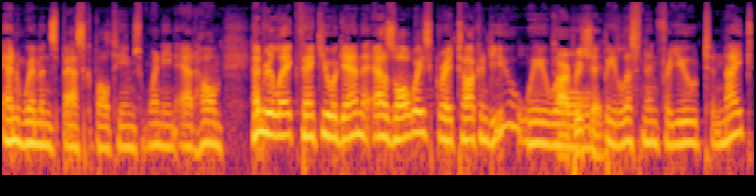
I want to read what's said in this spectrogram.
and women's basketball teams winning at home. Henry Lake, thank you again. As always, great talking to you. We will be listening for you tonight.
